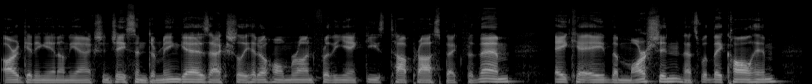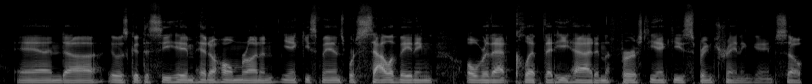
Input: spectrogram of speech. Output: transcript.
are getting in on the action. Jasson Dominguez actually hit a home run for the Yankees, top prospect for them, aka the Martian. That's what they call him. And uh, it was good to see him hit a home run, and Yankees fans were salivating over that clip that he had in the first Yankees spring training game. So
